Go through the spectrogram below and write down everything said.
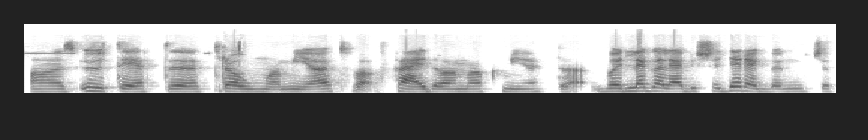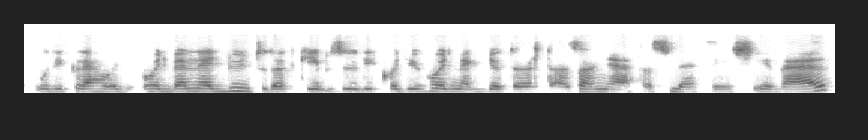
az őt ért trauma miatt, vagy fájdalmak miatt, vagy legalábbis a gyerekben úgy csapódik le, hogy, hogy benne egy bűntudat képződik, hogy ő hogy meggyötörte az anyját a születésével.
